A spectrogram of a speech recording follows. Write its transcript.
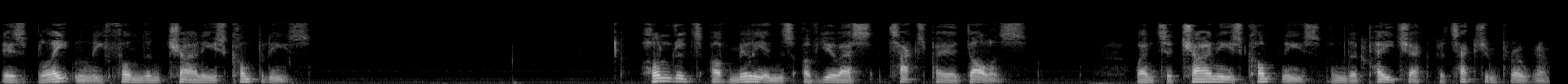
is blatantly funding Chinese companies hundreds of millions of US taxpayer dollars went to Chinese companies from the Paycheck Protection Program,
